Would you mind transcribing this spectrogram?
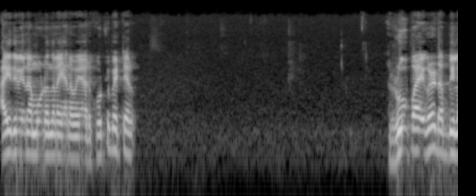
ఐదు వేల మూడు వందల ఎనభై ఆరు కోట్లు పెట్టారు. రూపాయి కూడా డబ్బిల.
